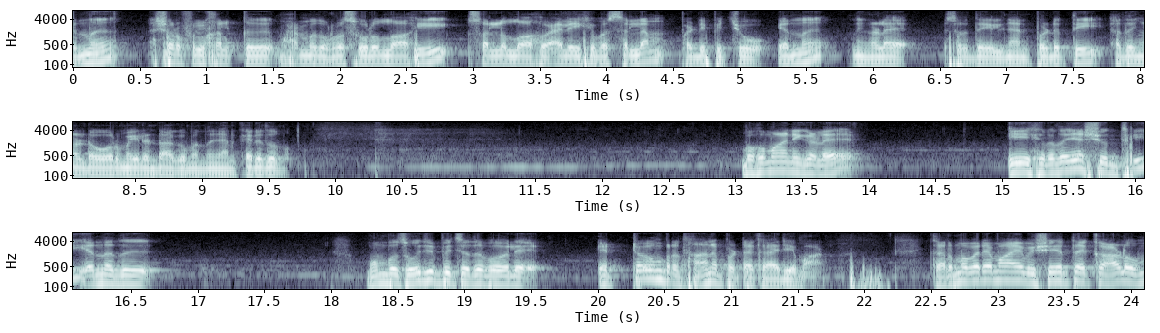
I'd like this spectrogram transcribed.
എന്ന് അഷറഫുൽ ഖൽക്ക് മുഹമ്മദ് റസൂലുല്ലാഹി സല്ലാഹു അലഹി വസ്ല്ലം പഠിപ്പിച്ചു എന്ന് നിങ്ങളെ ശ്രദ്ധയിൽ ഞാൻ പെടുത്തി അത് നിങ്ങളുടെ ഓർമ്മയിലുണ്ടാകുമെന്ന് ഞാൻ കരുതുന്നു. ബഹുമാനികളെ ഈ ഹൃദയശുദ്ധി എന്നത് മുമ്പ് സൂചിപ്പിച്ചതുപോലെ ഏറ്റവും പ്രധാനപ്പെട്ട കാര്യമാണ്. കർമ്മപരമായ വിഷയത്തെക്കാളും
